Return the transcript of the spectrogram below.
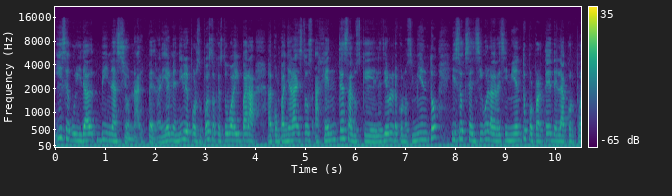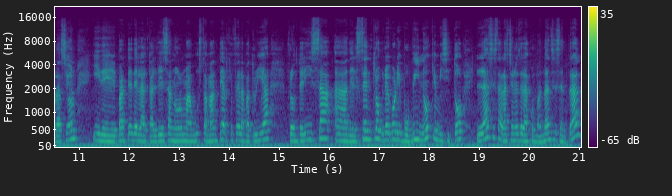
y seguridad binacional. Pedro Ariel Mendible, por supuesto, que estuvo ahí para acompañar a estos agentes a los que les dieron el reconocimiento, hizo extensivo el agradecimiento por parte de la corporación y de parte de la alcaldesa Norma Bustamante al jefe de la patrulla fronteriza ah, del centro, Gregory Bobino, quien visitó las instalaciones de la Comandancia Central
